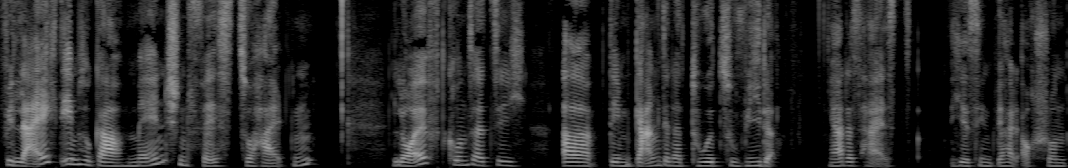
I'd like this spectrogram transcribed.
vielleicht eben sogar Menschen festzuhalten, läuft grundsätzlich äh, dem Gang der Natur zuwider. Ja, das heißt, hier sind wir halt auch schon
